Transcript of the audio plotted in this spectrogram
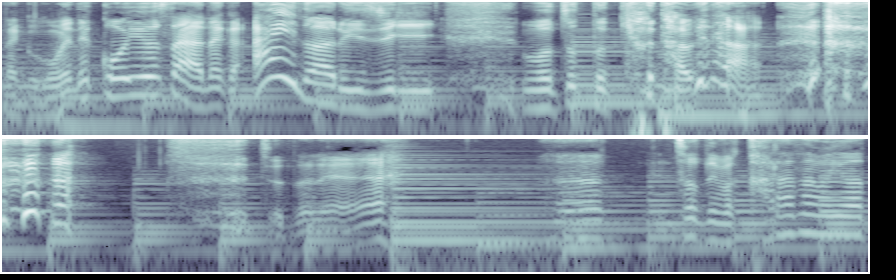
なんかごめんね、こういうさ、なんか愛のあるいじり、もうちょっと今日ダメだ。ちょっとね、ちょっと今体も弱っ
